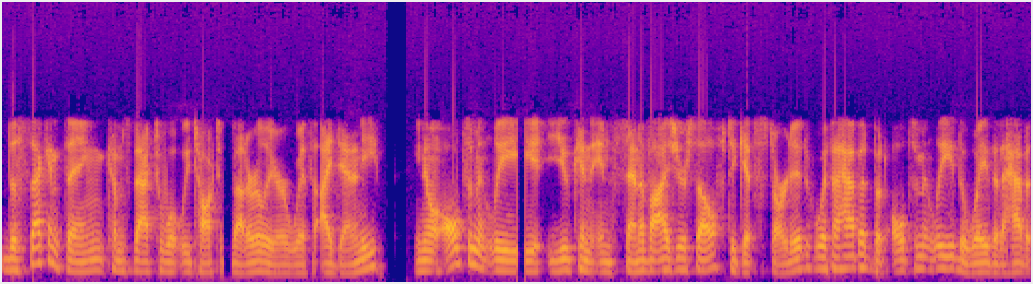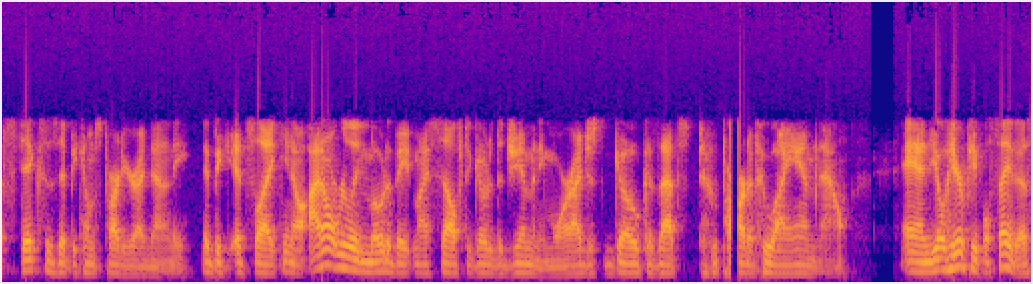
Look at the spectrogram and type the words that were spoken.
The second thing comes back to what we talked about earlier with identity you know, ultimately you can incentivize yourself to get started with a habit, but ultimately the way that a habit sticks is it becomes part of your identity. It be, it's like, you know, I don't really motivate myself to go to the gym anymore. I just go because that's who, part of who I am now. And you'll hear people say this,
